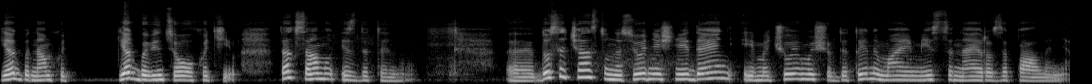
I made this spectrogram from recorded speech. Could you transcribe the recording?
як би нам як би він цього хотів. Так само і з дитиною. Е, Досить часто на сьогоднішній день і ми чуємо, що в дитини має місце нейрозапалення.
